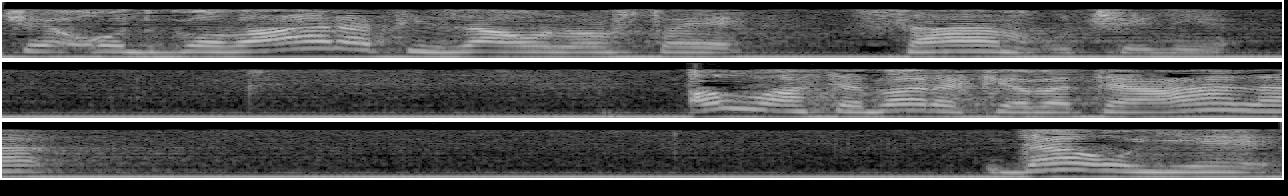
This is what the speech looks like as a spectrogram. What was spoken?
će odgovarati za ono što je sam učinio. Allah te bareke ve taala dao je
